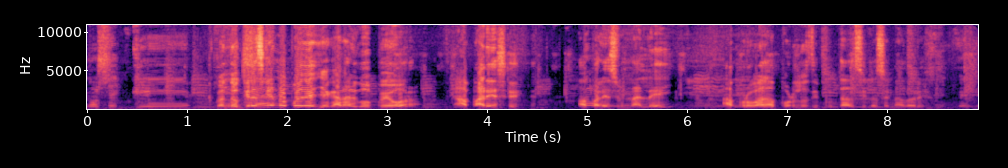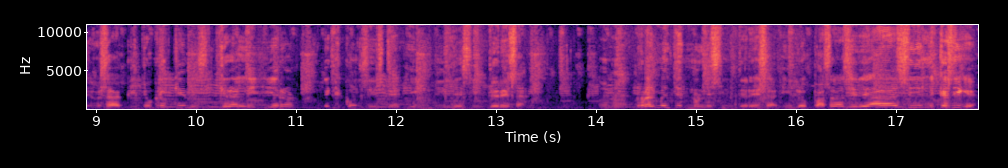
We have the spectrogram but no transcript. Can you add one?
No sé qué... Cuando crees que no puede llegar algo peor, aparece. No, Aparece eh, una ley aprobada por los diputados y los senadores. Eh, o sea, yo creo que ni siquiera leyeron de qué consiste y ni les interesa. Realmente no les interesa y lo pasan así de, ah, sí, ¿qué sigue?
